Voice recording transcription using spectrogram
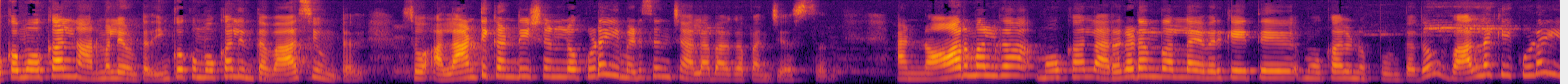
ఒక మోకాలు నార్మలే ఉంటుంది ఇంకొక మోకాలు ఇంత వాసి ఉంటుంది. సో అలాంటి కండిషన్లో కూడా ఈ మెడిసిన్ చాలా బాగా పనిచేస్తుంది. అండ్ నార్మల్గా మోకాళ్ళు అరగడం వల్ల ఎవరికైతే మోకాలు నొప్పి ఉంటుందో వాళ్ళకి కూడా ఈ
